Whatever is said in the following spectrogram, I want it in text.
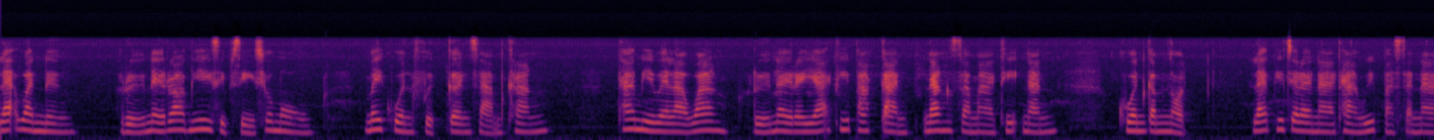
และวันหนึ่ง หรือในรอบ 24 ชั่วโมง ไม่ควรฝึกเกิน3ครั้ง ถ้ามีเวลาว่างหรือในระยะที่พักการนั่งสมาธินั้น ควรกำหนด และพิจารณาทางวิปัสสนา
